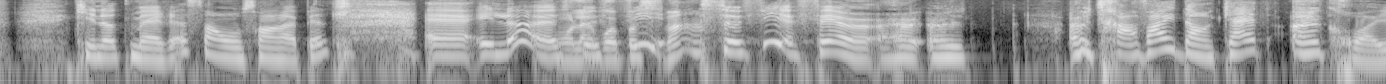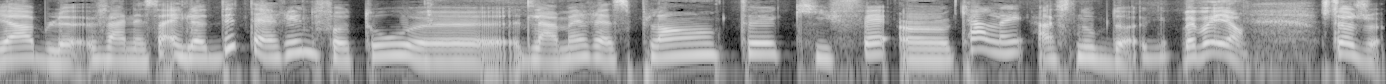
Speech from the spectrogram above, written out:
qui est notre mairesse, on s'en rappelle. Et là, On la voit pas Sophie- souvent, hein? Sophie a fait un, un- un- un travail d'enquête incroyable, Vanessa. Elle a déterré une photo euh, de la mairesse Plante qui fait un câlin à Snoop Dogg. Ben voyons. Je te jure.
